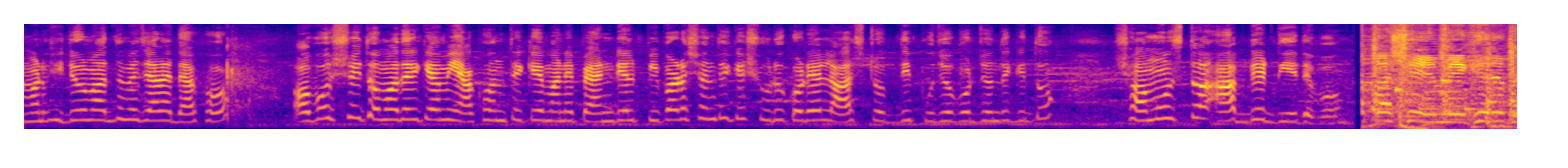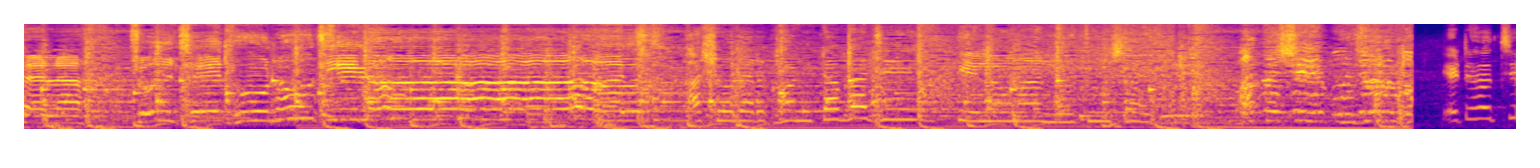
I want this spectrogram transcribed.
আমার ভিডিওর মাধ্যমে যারা দেখো, অবশ্যই তোমাদেরকে আমি এখন থেকে মানে প্যান্ডেল প্রিপারেশন থেকে শুরু করে লাস্ট অবধি পুজো পর্যন্ত কিন্তু সমস্ত আপডেট দিয়ে দেবো। মেঘের ভেলা চলছে ধুনু জিনাজ আসরের ঘণ্টা বাজে এলো মা নতুন আকাশে পুজোর এটা হচ্ছে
